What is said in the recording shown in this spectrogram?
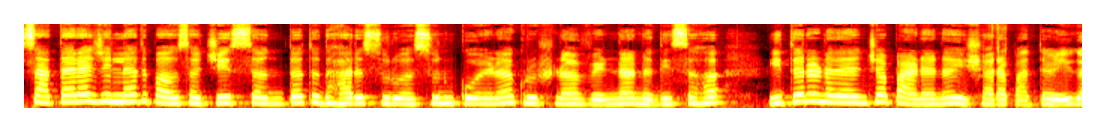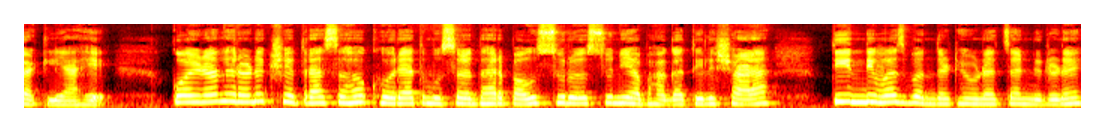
सातारा जिल्ह्यात पावसाची संततधार सुरू असून कोयना कृष्णा वेण्णा नदीसह इतर नद्यांच्या पाण्यानं इशारा पातळी गाठली आहे. कोयना धरण क्षेत्रासह खोऱ्यात मुसळधार पाऊस सुरू असून या भागातील शाळा तीन दिवस बंद ठेवण्याचा निर्णय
